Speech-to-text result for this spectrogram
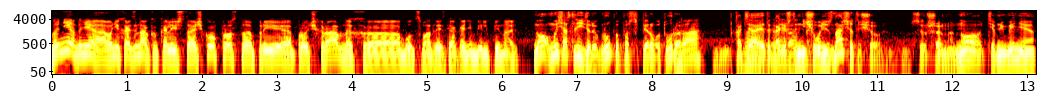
Ну нет, ну не, а у них одинаковое количество очков, просто при прочих равных э, будут смотреть, как они били пенальти. Но мы сейчас лидеры группы после первого тура. Да. Хотя да, это, конечно, это ничего не значит еще совершенно, но тем не менее...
